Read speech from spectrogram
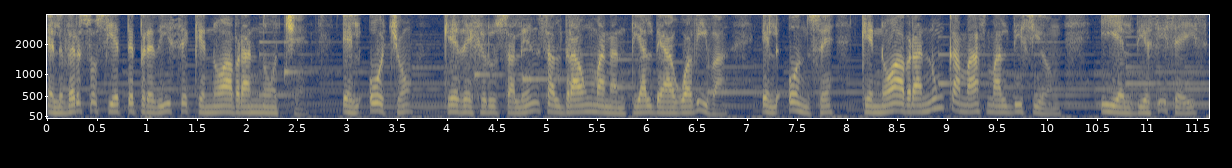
el verso 7 predice que no habrá noche. El 8 que de Jerusalén saldrá un manantial de agua viva. El 11 que no habrá nunca más maldición. Y el 16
